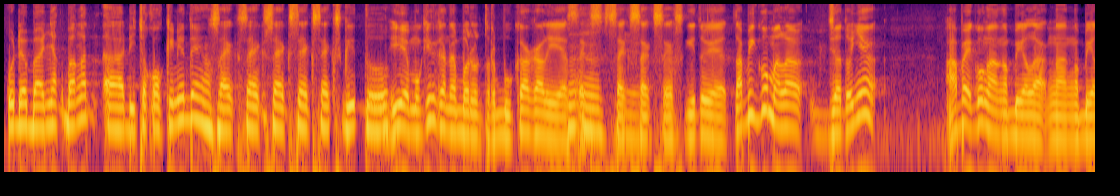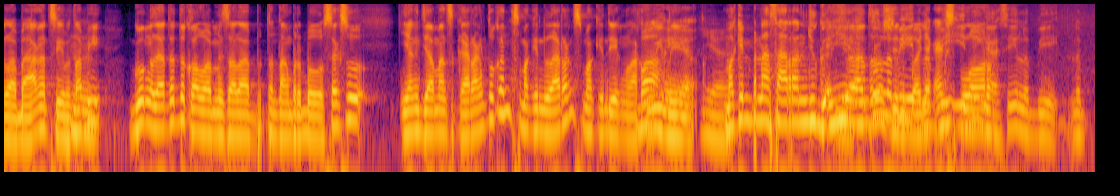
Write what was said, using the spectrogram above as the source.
udah banyak banget eh, dicokokin itu yang seks seks seks seks seks gitu. Iya mungkin karena baru terbuka kali ya seks seks seks seks gitu ya. Tapi gue malah jatuhnya apa ya gue nggak ngebela nggak ngebela banget sih. Tapi gue ngeliatnya tuh kalau misalnya tentang berbau seks tuh yang zaman sekarang tuh kan semakin dilarang semakin dia ngelakuin ya. Iya. Makin penasaran juga. Iya, tuh terus jadi banyak lebih explore. Ini gak sih lebih, leb-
